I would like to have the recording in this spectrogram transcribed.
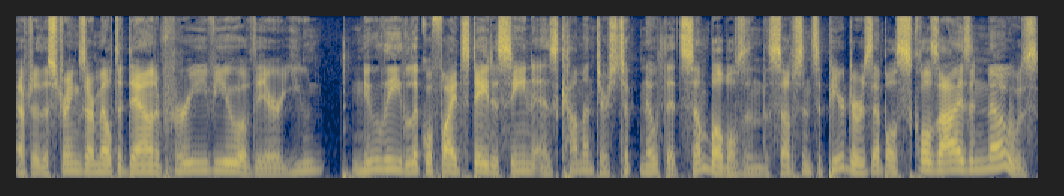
After the strings are melted down, a preview of their un- newly liquefied state is seen as commenters took note that some bubbles in the substance appeared to resemble Skull's eyes and nose.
